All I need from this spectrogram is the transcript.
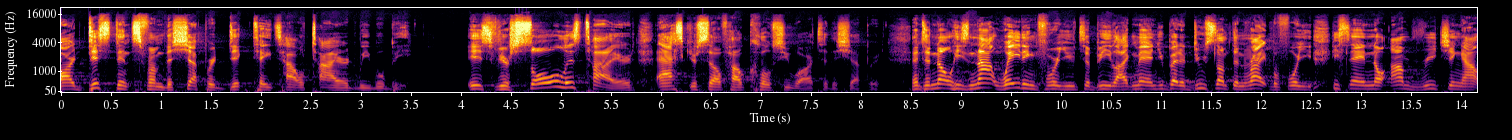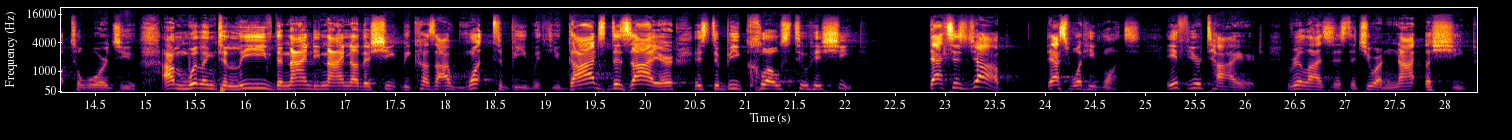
Our distance from the shepherd dictates how tired we will be. If your soul is tired, ask yourself how close you are to the shepherd. And to know he's not waiting for you to be like, man, you better do something right before you. He's saying, no, I'm reaching out towards you. I'm willing to leave the 99 other sheep because I want to be with you. God's desire is to be close to his sheep. That's his job. That's what he wants. If you're tired, realize this that you are not a sheep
